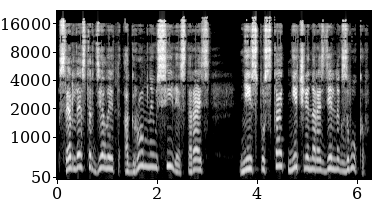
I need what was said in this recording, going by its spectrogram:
Сэр Лестер делает огромные усилия, стараясь не испускать нечленораздельных звуков.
